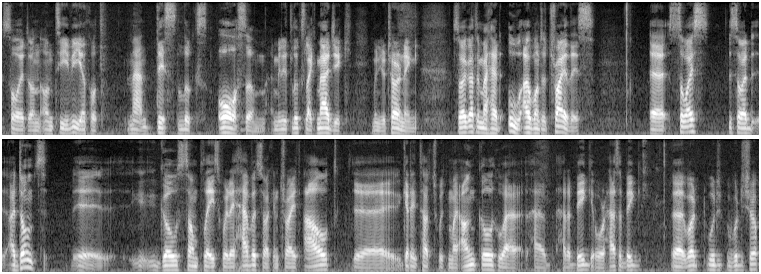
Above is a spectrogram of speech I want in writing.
saw it on, on TV and thought, "Man, this looks awesome!" I mean, it looks like magic when you're turning. So I got in my head, "Oh, I want to try this." Uh, so I so I, I don't uh, go someplace where they have it, so I can try it out. Uh, get in touch with my uncle who ha- had had a big or has a big uh, wood wood shop.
